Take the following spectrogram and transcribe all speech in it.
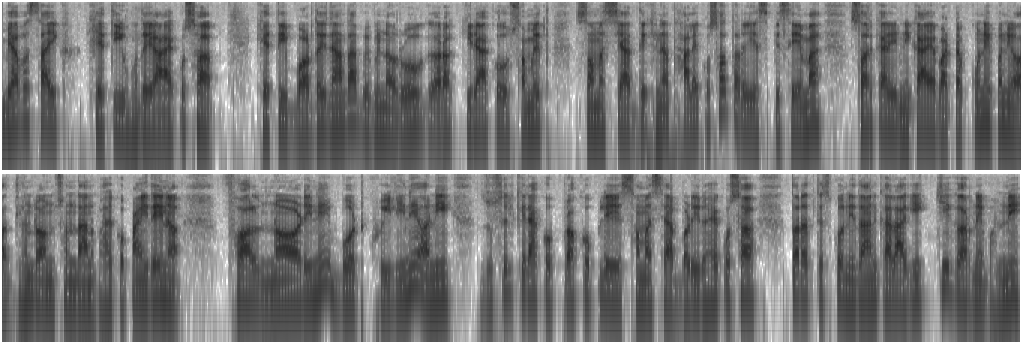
व्यावसायिक खेती हुँदै आएको छ। खेती बढ्दै जाँदा विभिन्न रोग र किराको समेत समस्या देखिन थालेको छ तर यस विषयमा सरकारी निकायबाट कुनै पनि अध्ययन र अनुसन्धान भएको पाइँदैन। फल नअडिने बोट खुइलिने अनि झुसुल किराको प्रकोपले समस्या बढिरहेको छ तर त्यसको निदानका लागि के गर्ने भन्ने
